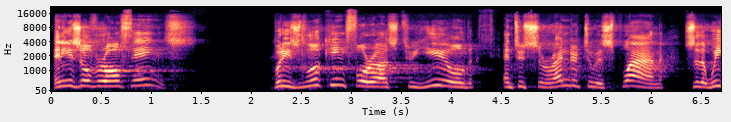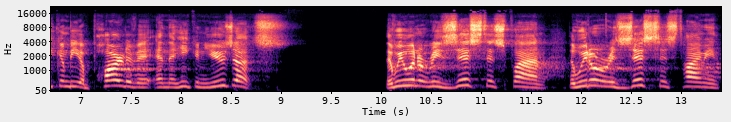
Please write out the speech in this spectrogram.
and He's over all things. But He's looking for us to yield and to surrender to His plan so that we can be a part of it and that He can use us. That we wouldn't resist His plan, that we don't resist His timing,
